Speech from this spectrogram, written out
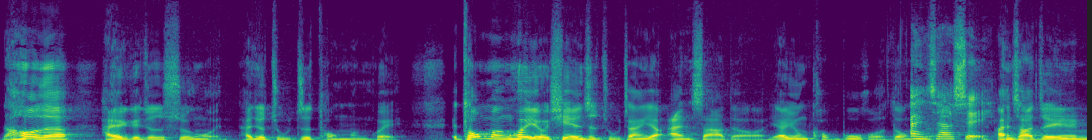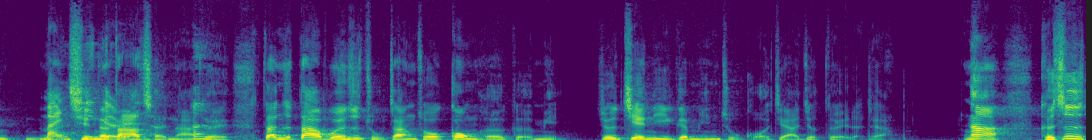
然后呢，还有一个就是孙文，他就组织同盟会。同盟会有些人是主张要暗杀的哦，要用恐怖活动。暗杀谁？暗杀这些满清的大臣啊，对。但是大部分是主张说共和革命，就是建立一个民主国家就对了，这样。那可是。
